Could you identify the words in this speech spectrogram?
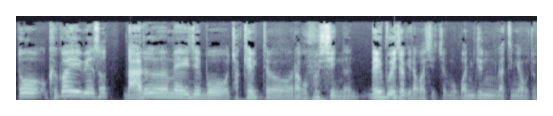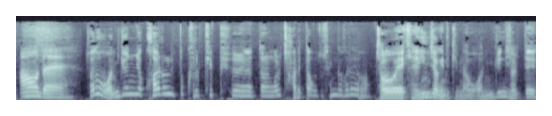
또 그거에 비해서 나름의 이제 뭐 적 캐릭터라고 볼 수 있는 내부의 적이라고 할 수 있죠. 뭐 원균 같은 경우도 아, 네. 저는 원균 역할을 또 그렇게 표현했다는 걸 잘했다고도 생각을 해요. 저의 개인적인 느낌이나 원균이 절대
